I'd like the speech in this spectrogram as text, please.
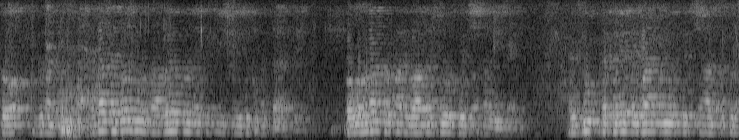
до земельних. Надати дозвіл на виготовлення технічної документації. Павлоград Роман Іванович Вулицевичина 8. Гасюк Катерина Іванівна Вулицевичина 140.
